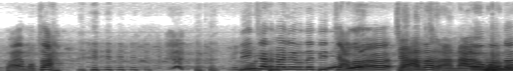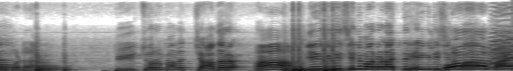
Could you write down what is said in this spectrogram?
ಬಾಯ ಮುಚ್ಚ. ಟೀಚರ್ ಮೇಲೆ ಇರ್ತೈತಿ ಚಾದರ. ಚಾದರ ನಾಳೆ ಬಂದು ಕೊಟ್ರ. ಟೀಚರ್ ಮೇಲೆ ಚಾದರ್. ಹಾ. ಇಂಗ್ಲಿಷ್ ಸಿನಿಮಾ ನೋಡತ್ತೀರಿ ಇಂಗ್ಲಿಷ್ ಓ ಮೈ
